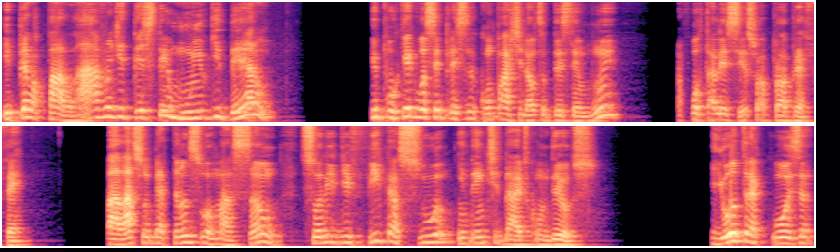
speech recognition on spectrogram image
e pela palavra de testemunho que deram. E por que você precisa compartilhar o seu testemunho? Para fortalecer sua própria fé. Falar sobre a transformação solidifica a sua identidade com Deus. E outra coisa,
